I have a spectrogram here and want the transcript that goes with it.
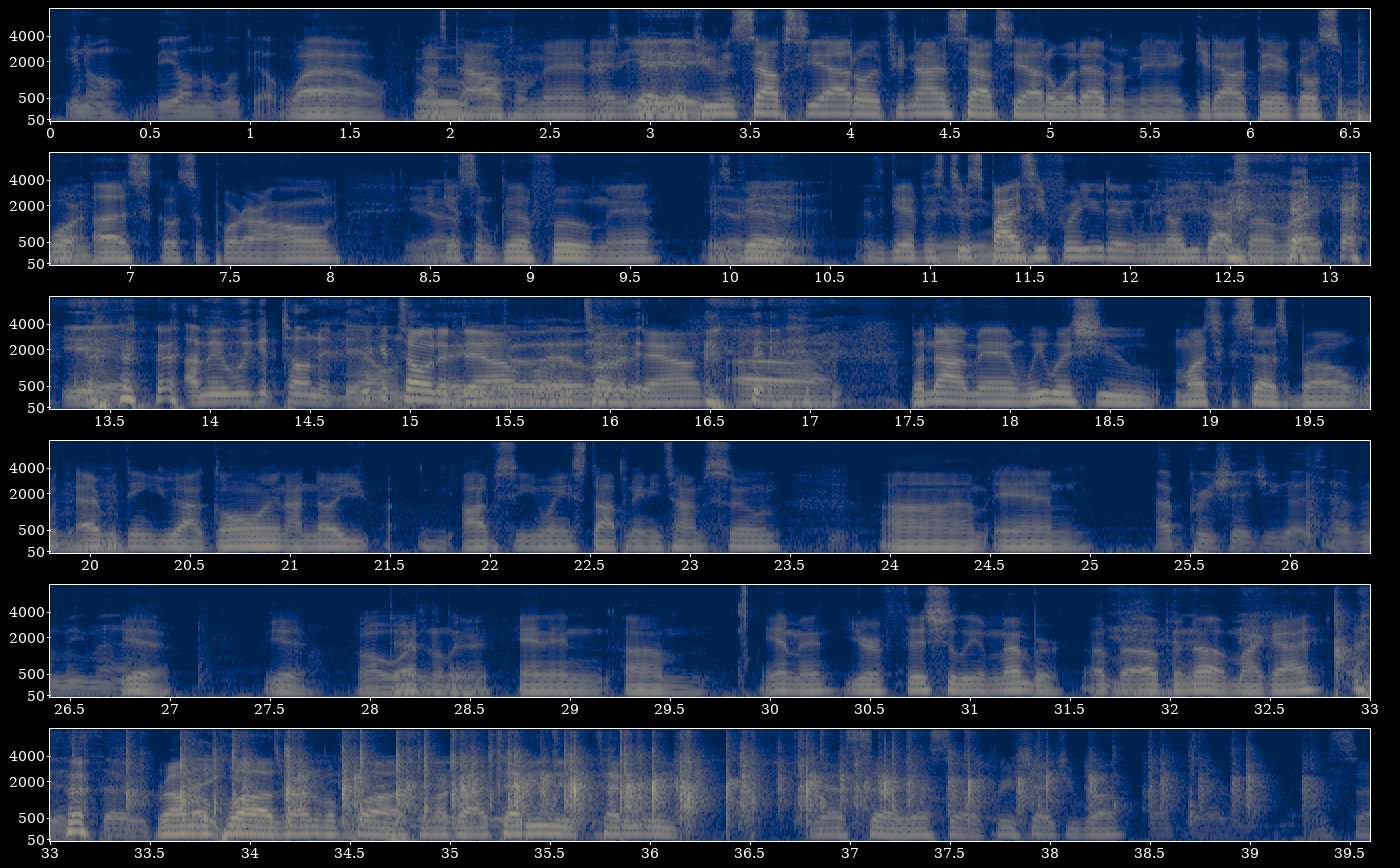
you know, be on the lookout. For Wow, that's Ooh, powerful, man. that's and yeah, man, if you're in South Seattle, if you're not in South Seattle, whatever, man, get out there, go support Mhm. us, go support our own, Yeah. and get some good food, man. It's Yeah. good. Yeah. It's good. If it's You too already know. spicy for you, then you know you got something, right? Yeah, I mean, we could tone it down. we can tone it down. go, bro. yeah, We a tone little it down. Uh, but nah, man, we wish you much success, bro, with Mhm. everything you got going. I know you, obviously, you ain't stopping anytime soon. Um, and I appreciate you guys having me, man. yeah, yeah. Always, Definitely. man. And then, um, yeah, man, you're officially a member of the Up and Up, my guy. Yes, sir. round of Thank you. applause, round of applause for my guy, Teddy Leake. Teddy Leake. Yes, sir. Yes, sir. Appreciate you, bro. Thanks for having me, man. Yes, sir.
